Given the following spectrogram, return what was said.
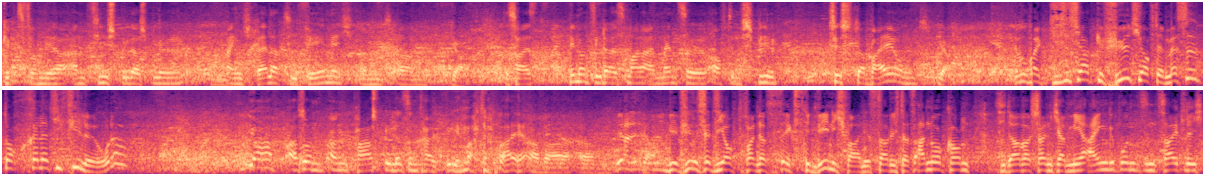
gibt es von mir an Vielspielerspielen eigentlich relativ wenig und ähm, ja, das heißt, hin und wieder ist mal ein Menzel auf dem Spieltisch dabei und ja. ja wobei dieses Jahr gefühlt hier auf der Messe doch relativ viele? Ja, also ein, ein, paar Spiele sind halt wie immer dabei, aber ähm, ja, ja. mir ist jetzt nicht aufgefallen, dass es extrem wenig waren. Jetzt dadurch, dass Andor kommt, sie da wahrscheinlich ja mehr eingebunden sind zeitlich.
